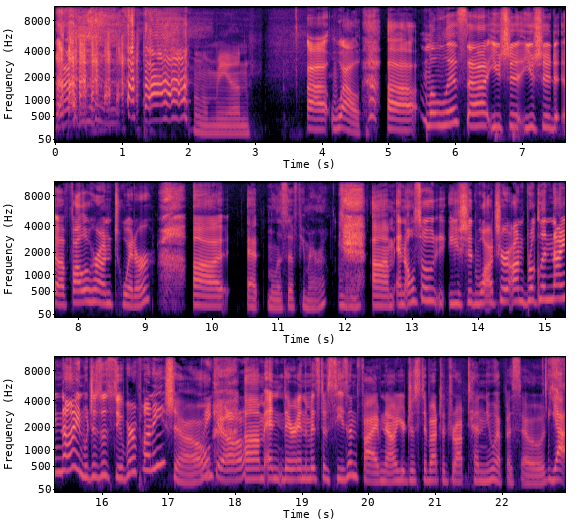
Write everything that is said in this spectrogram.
oh man. Uh, well, uh, Melissa, you should you should uh, follow her on Twitter, uh, at Melissa Fumero, um, and also you should watch her on Brooklyn Nine Nine, which is a super funny show. Thank you. Um, and they're in the midst of season five now. You're just about to drop ten new episodes. Yeah,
